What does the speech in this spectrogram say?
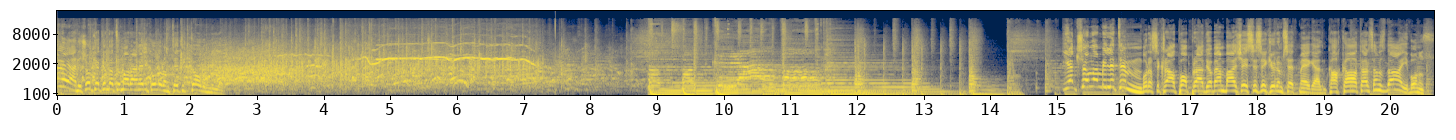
Öyle yani çok yakında tımarhanelik olurum. Tetikte olun millet. İyi akşamlar milletim. Burası Kral Pop Radyo. Ben Bayşe sizi gülümsetmeye geldim. Kahkaha atarsanız daha iyi bonus.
